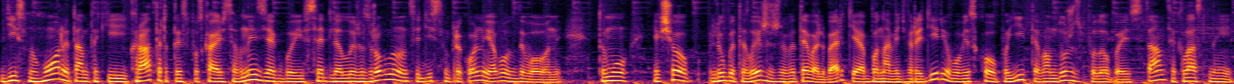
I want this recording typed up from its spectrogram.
дійсно гори, там такий кратер, ти спускаєшся вниз, якби і все для лиж зроблено. Це дійсно прикольно, я був здивований. Тому, якщо любите лижі, живете в Альберті або навіть в Редірі, обов'язково поїдьте, вам дуже сподобається там. Це класний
